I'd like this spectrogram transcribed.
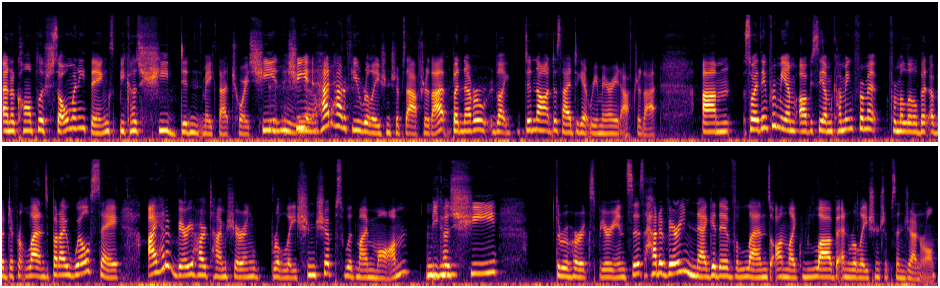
and accomplished so many things because she didn't make that choice. She she had had a few relationships after that, but never like did not decide to get remarried after that. Um, so I think for me, I'm obviously I'm coming from it from a little bit of a different lens, but I will say I had a very hard time sharing relationships with my mom because she through her experiences had a very negative lens on like love and relationships in general.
